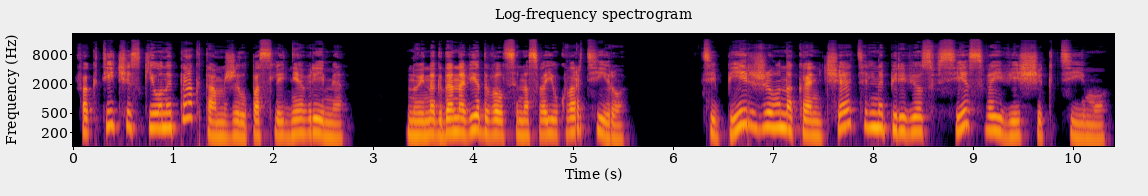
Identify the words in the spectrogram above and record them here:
Фактически он и так там жил последнее время, но иногда наведывался на свою квартиру. Теперь же он окончательно перевез все свои вещи к Тиму.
